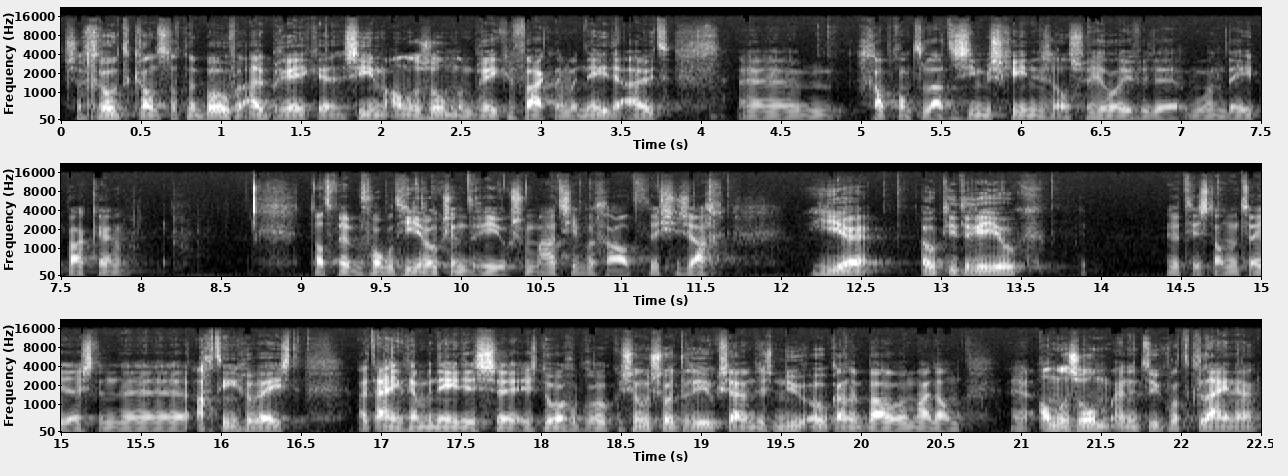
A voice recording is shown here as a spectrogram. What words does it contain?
is een grote kans dat naar boven uitbreken. Zie je hem andersom, dan breken we vaak naar beneden uit. Um, grappig om te laten zien misschien is als we heel even de one day pakken. Dat we bijvoorbeeld hier ook zo'n driehoeksformatie hebben gehad. Dus je zag hier ook die driehoek. Dat is dan in 2018 geweest. Uiteindelijk naar beneden is, uh, is doorgebroken. Zo'n soort driehoek zijn we dus nu ook aan het bouwen, maar dan uh, andersom en natuurlijk wat kleiner.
